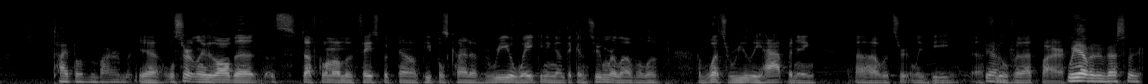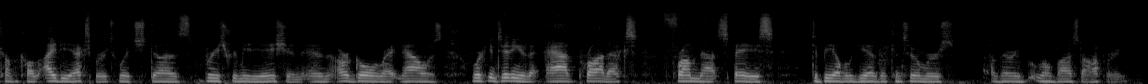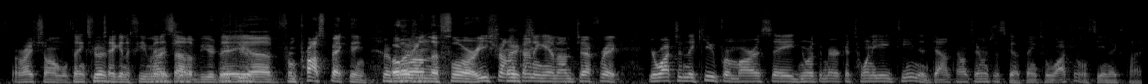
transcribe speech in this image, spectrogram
type of environment. Yeah, well, certainly with all the stuff going on with Facebook now, people's kind of reawakening at the consumer level of, of what's really happening. Uh, would certainly be uh, Yeah. fuel for that fire. We have an investment company called ID Experts, which does breach remediation. And our goal right now is we're continuing to add products from that space to be able to give the consumers a very robust offering. All right, Sean. Well, thanks Good. for taking a few All right, minutes out of your Thank day you. uh, from prospecting over pleasure. on the floor. He's Sean Thanks. Cunningham. I'm Jeff Frick. You're watching theCUBE from RSA North America 2018 in downtown San Francisco. Thanks for watching. We'll see you next time.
